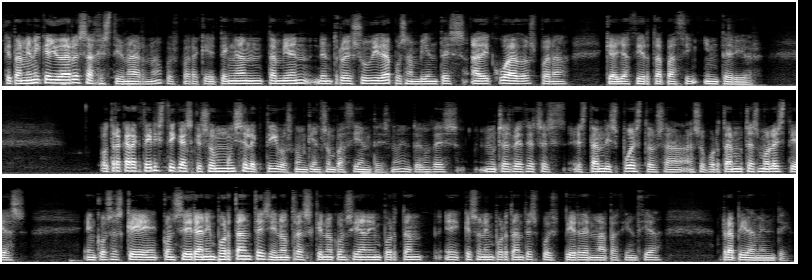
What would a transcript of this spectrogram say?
que también hay que ayudarles a gestionar, ¿no? Pues para que tengan también dentro de su vida pues ambientes adecuados para que haya cierta paz interior. Otra característica es que son muy selectivos con quien son pacientes, ¿no? Entonces, muchas veces es, están dispuestos a, soportar muchas molestias en cosas que consideran importantes y en otras que no consideran eh, que son importantes, pues pierden la paciencia rápidamente.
